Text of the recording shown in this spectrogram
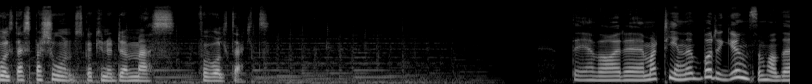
voldtektspersonen skal kunne dømmes for voldtekt. Det var eh, Martine Borgund som hadde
